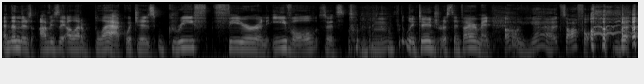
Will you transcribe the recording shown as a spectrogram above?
and then there's obviously a lot of black which is grief fear and evil so it's Mm-hmm. a really dangerous environment Oh, yeah, it's awful. but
